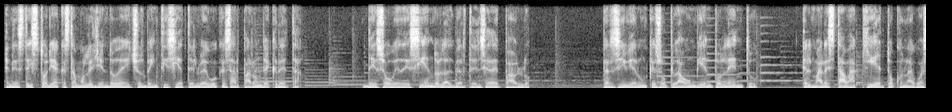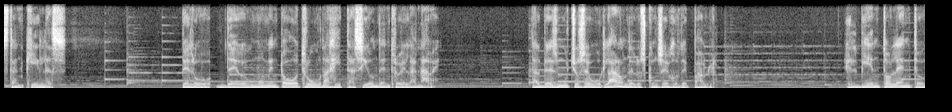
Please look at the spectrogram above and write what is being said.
En esta historia que estamos leyendo de Hechos 27, luego que zarparon de Creta, desobedeciendo la advertencia de Pablo, percibieron que soplaba un viento lento. El mar estaba quieto con aguas tranquilas. Pero de un momento a otro hubo una agitación dentro de la nave. Tal vez muchos se burlaron de los consejos de Pablo. El viento lento,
